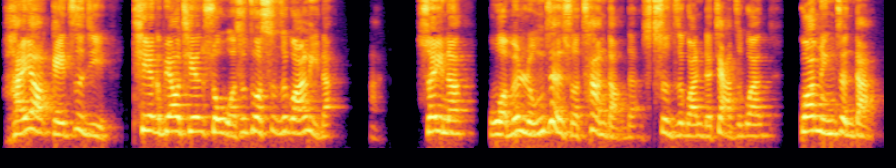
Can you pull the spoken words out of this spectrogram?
还要给自己贴个标签，说我是做市值管理的啊！所以呢，我们荣正所倡导的市值管理的价值观，光明正大、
